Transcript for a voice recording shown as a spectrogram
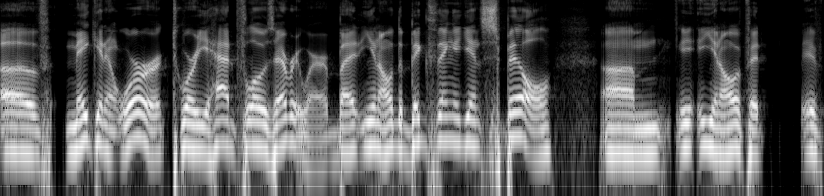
of making it work to where you had flows everywhere. But you know, the big thing against spill um, you know, if it if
